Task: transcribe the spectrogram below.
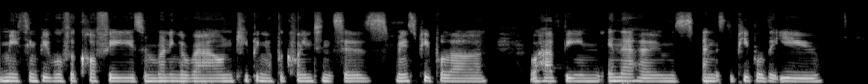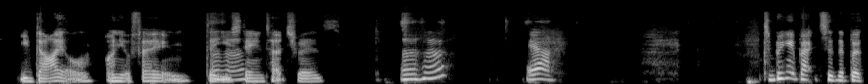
meeting people for coffees and running around, keeping up acquaintances. Most people are or have been in their homes and it's the people that you you dial on your phone that you mm-hmm. stay in touch with. Mhm. Yeah. To bring it back to the book,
